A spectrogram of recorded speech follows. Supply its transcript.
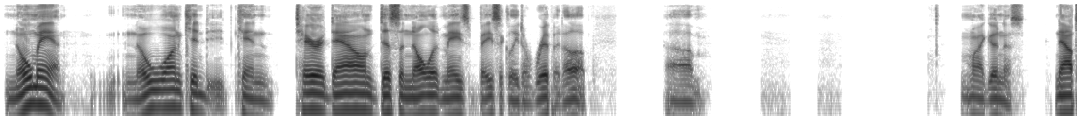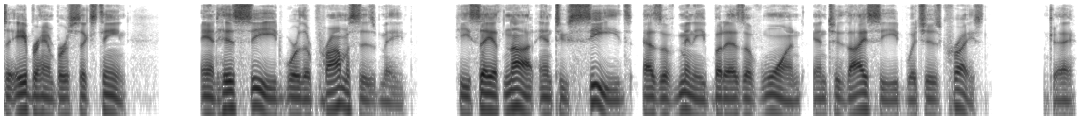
No man, no one can can tear it down, disannul it, basically to rip it up. Um, my goodness. Now to Abraham, verse 16. And his seed were the promises made. He saith not, and to seeds as of many, but as of one, and to thy seed, which is Christ. Okay.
